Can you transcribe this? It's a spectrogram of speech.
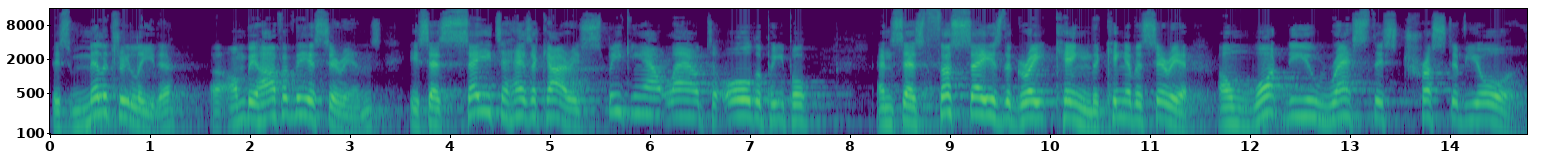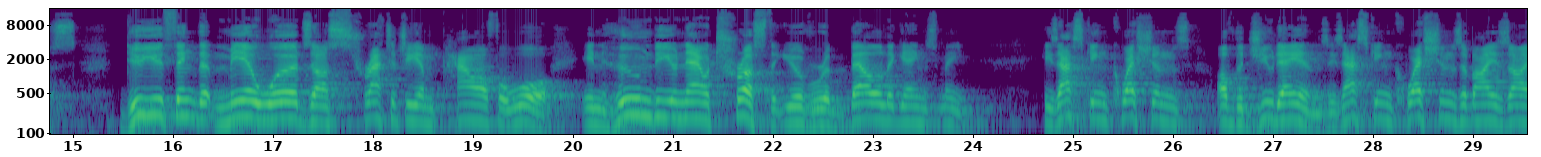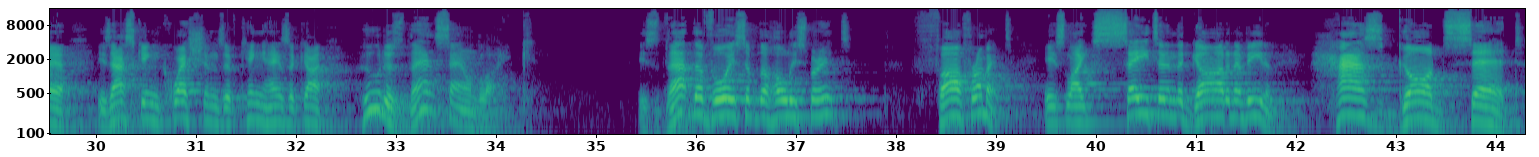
this military leader, uh, on behalf of the Assyrians, he says, Say to Hezekiah, he's speaking out loud to all the people, and says, Thus says the great king, the king of Assyria, on what do you rest this trust of yours? Do you think that mere words are strategy and power for war? In whom do you now trust that you have rebelled against me? He's asking questions of the Judeans. He's asking questions of Isaiah. He's asking questions of King Hezekiah. Who does that sound like? Is that the voice of the Holy Spirit? Far from it. It's like Satan in the Garden of Eden. Has God said?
